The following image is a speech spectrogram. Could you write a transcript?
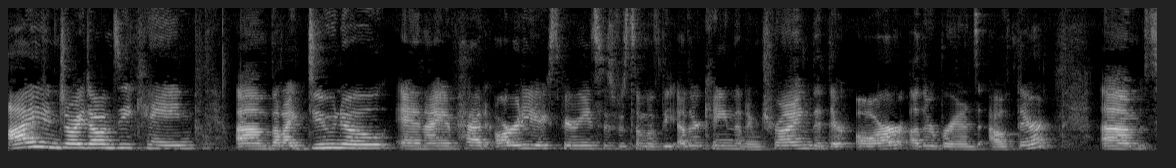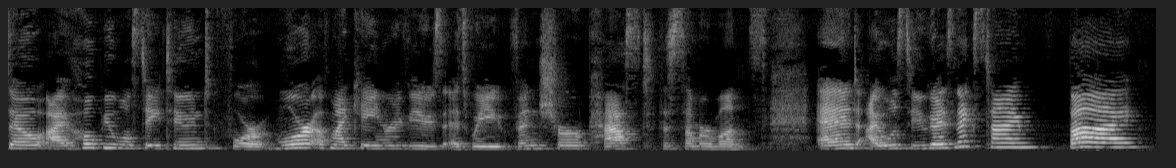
I enjoy Danzi cane, um, but I do know, and I have had already experiences with some of the other cane that I'm trying, that there are other brands out there. Um, so I hope you will stay tuned for more of my cane reviews as we venture past the summer months. And I will see you guys next time. Bye!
